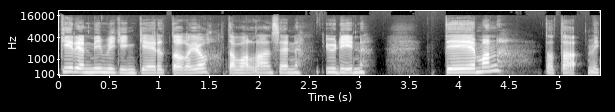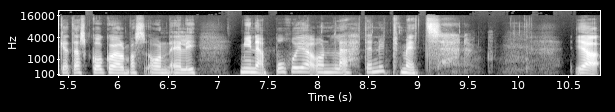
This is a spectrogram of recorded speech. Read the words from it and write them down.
kirjan nimikin kertoo jo tavallaan sen ydin teeman, tota, mikä tässä kokoelmassa on, eli minä puhuja on lähtenyt metsään. Ja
